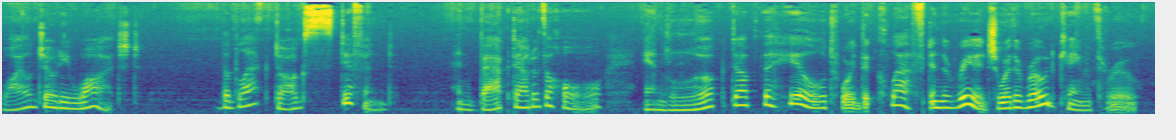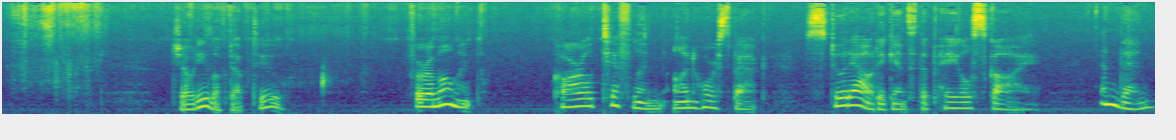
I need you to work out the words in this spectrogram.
while Jody watched, the black dog stiffened and backed out of the hole and looked up the hill toward the cleft in the ridge where the road came through. Jody looked up too. For a moment, Carl Tiflin on horseback stood out against the pale sky, and then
